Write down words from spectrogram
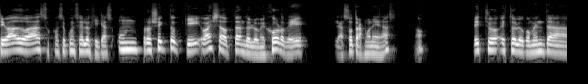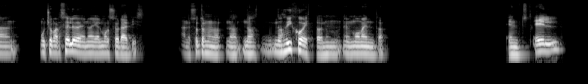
llevado a sus consecuencias lógicas. Un proyecto que vaya adoptando lo mejor de las otras monedas, ¿no? De hecho, esto lo comenta mucho Marcelo de No hay almuerzo gratis. A nosotros no- no- nos, dijo esto en un, en un momento. En- él,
